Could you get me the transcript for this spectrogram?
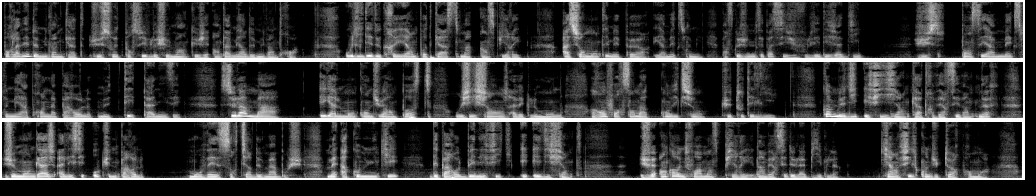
Pour l'année 2024, je souhaite poursuivre le chemin que j'ai entamé en 2023, où l'idée de créer un podcast m'a inspiré à surmonter mes peurs et à m'exprimer. Parce que je ne sais pas si je vous l'ai déjà dit, Juste penser à m'exprimer, à prendre la parole, me tétaniser. Cela m'a également conduit à un poste où j'échange avec le monde, renforçant ma conviction que tout est lié. Comme le dit Éphésiens 4, verset 29, je m'engage à laisser aucune parole mauvaise sortir de ma bouche, mais à communiquer des paroles bénéfiques et édifiantes. Je vais encore une fois m'inspirer d'un verset de la Bible qui est un fil conducteur pour moi.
